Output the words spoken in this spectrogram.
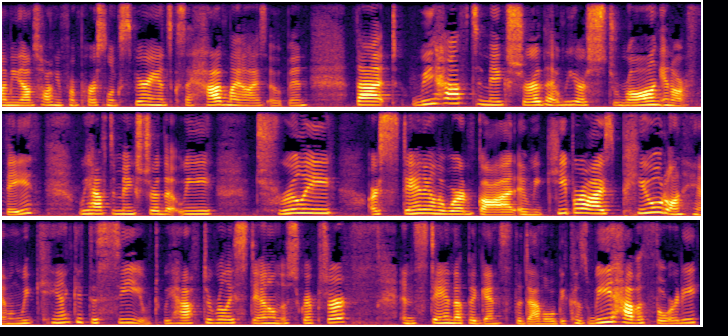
I mean, I'm talking from personal experience because I have my eyes open, that we have to make sure that we are strong in our faith. We have to make sure that we truly are standing on the word of God and we keep our eyes peeled on him and we can't get deceived. We have to really stand on the scripture and stand up against the devil because we have authority.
